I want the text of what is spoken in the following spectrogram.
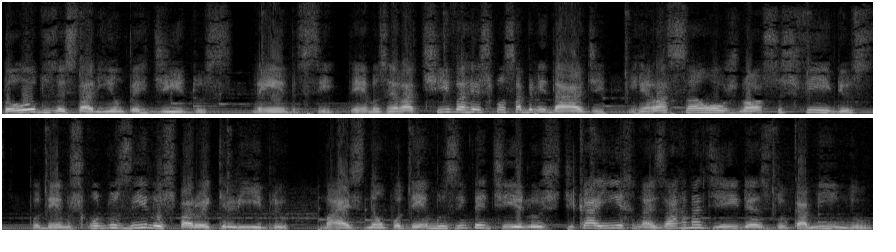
todos estariam perdidos. Lembre-se, temos relativa responsabilidade em relação aos nossos filhos. Podemos conduzi-los para o equilíbrio, mas não podemos impedi-los de cair nas armadilhas do caminho.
